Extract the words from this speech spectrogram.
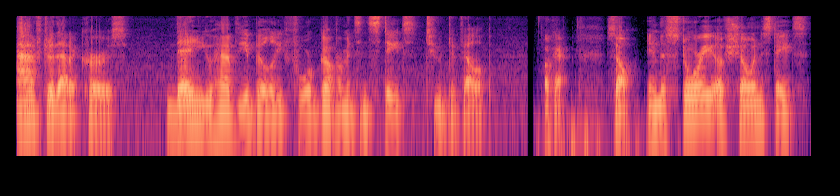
After that occurs, then you have the ability for governments and states to develop. Okay, so in the story of Shoen estates,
